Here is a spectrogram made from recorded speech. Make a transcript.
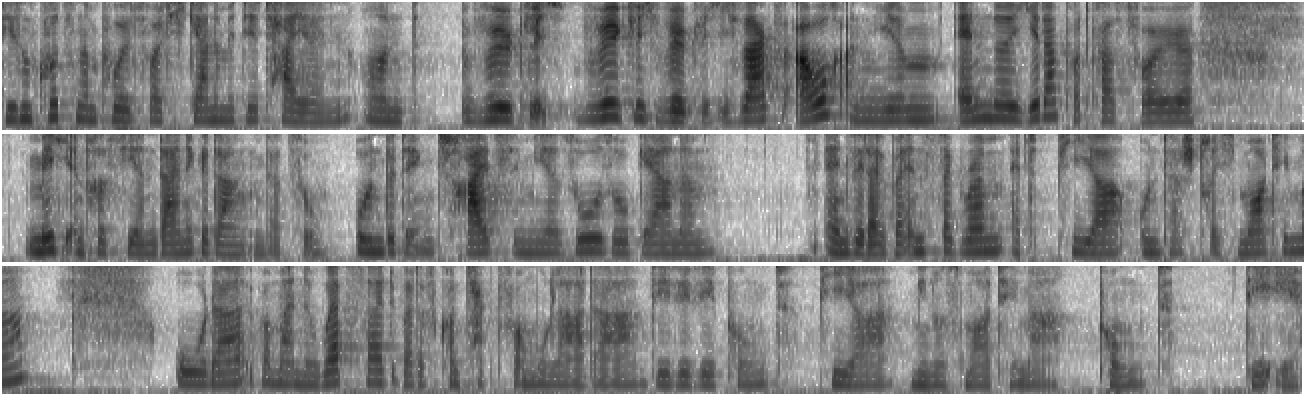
Diesen kurzen Impuls wollte ich gerne mit dir teilen und wirklich, wirklich, wirklich, ich sag's auch an jedem Ende jeder Podcast-Folge, mich interessieren deine Gedanken dazu. Unbedingt. Schreib sie mir so, so gerne. Entweder über Instagram at pia-mortimer oder über meine Website, über das Kontaktformular da www.pia-mortimer.de.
